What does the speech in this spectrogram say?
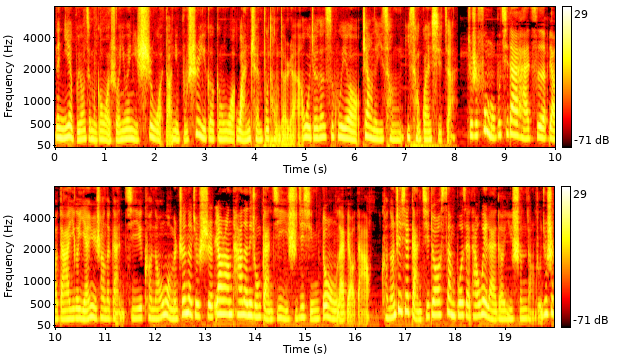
那你也不用这么跟我说，因为你是我的，你不是一个跟我完全不同的人。我觉得似乎也有这样的一层一层关系在，就是父母不期待孩子表达一个言语上的感激，可能我们真的就是要让他的那种感激以实际行动来表达。可能这些感激都要散播在他未来的一生当中。就是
